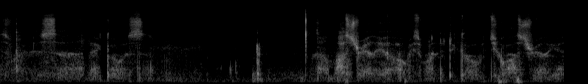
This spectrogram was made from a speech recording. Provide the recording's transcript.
as far as uh, that goes, um, Australia. Always wanted to go to Australia.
